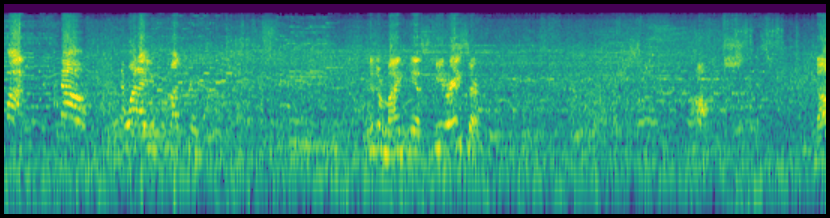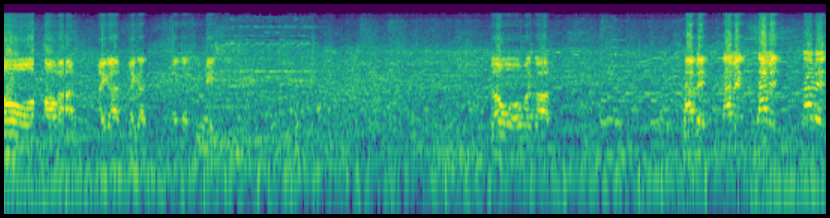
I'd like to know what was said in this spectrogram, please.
Fuck! No! What are you mushroom? This reminds me of Speed Racer. No, oh my, I got, I got, I got too hasty. No, oh my god. Stop it, stop it, stop it, stop it!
